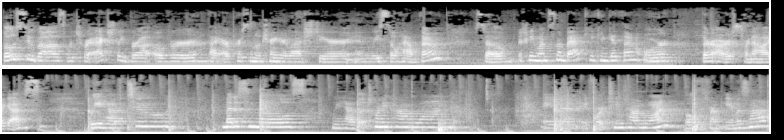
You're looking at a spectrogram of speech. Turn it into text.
Bosu balls, which were actually brought over by our personal trainer last year and we still have them. So if he wants them back, he can get them or they're ours for now, I guess. We have two medicine balls. We have a 20 pound one and a 14 pound one, both from Amazon.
